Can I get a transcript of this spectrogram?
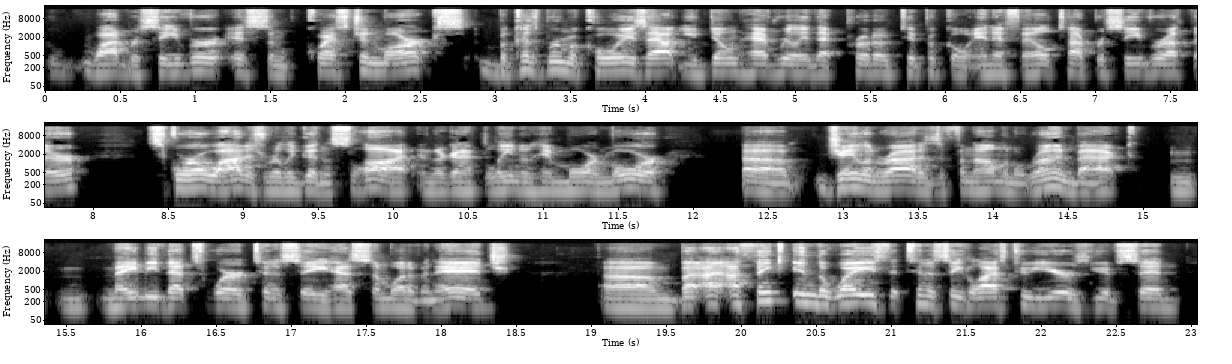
wide receiver is some question marks because Bru McCoy is out. You don't have really that prototypical NFL type receiver out there. Squirrel White is really good in the slot, and they're going to have to lean on him more and more. Uh, Jaylen Wright is a phenomenal running back. M- maybe that's where Tennessee has somewhat of an edge. Um, but I, I think in the ways that Tennessee the last two years, you have said –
